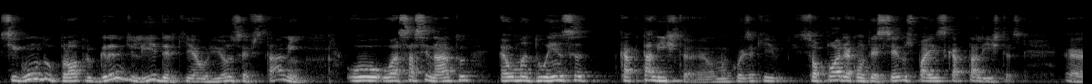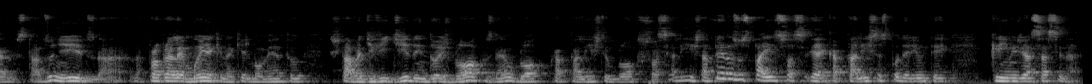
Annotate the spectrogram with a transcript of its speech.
segundo o próprio grande líder, que é o Joseph Stalin, o, o assassinato é uma doença capitalista, é uma coisa que só pode acontecer nos países capitalistas. É, nos Estados Unidos, na, na, própria Alemanha, que naquele momento estava dividida em dois blocos, né, o bloco capitalista e o bloco socialista. Apenas os países é, capitalistas poderiam ter crimes de assassinato.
